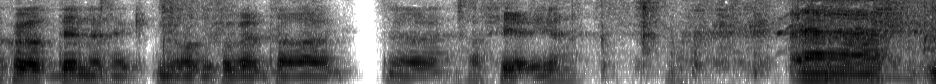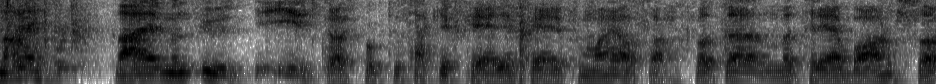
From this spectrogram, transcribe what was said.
akkurat den effekten du hadde forventa av ferie? Eh, nei, nei, men ut, i utgangspunktet så er ikke ferie ferie for meg. altså. For at eh, Med tre barn så,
